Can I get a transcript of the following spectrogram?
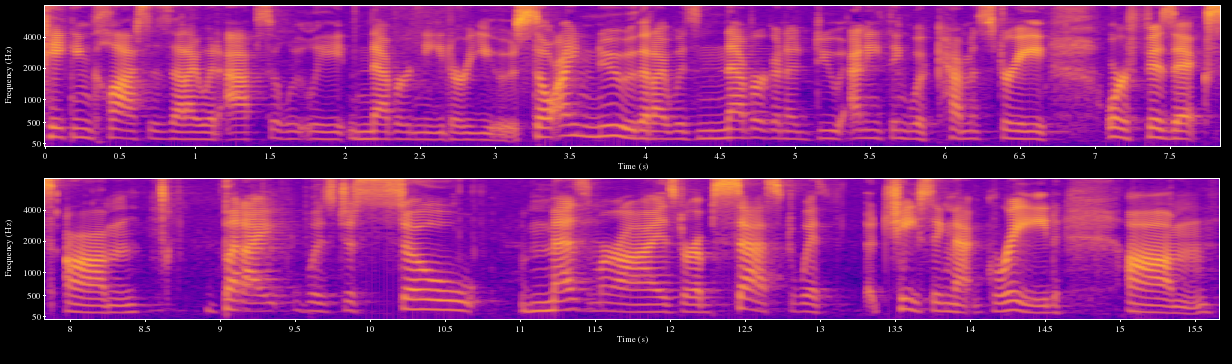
taking classes that I would absolutely never need or use. So I knew that I was never going to do anything with chemistry or physics. Um, but I was just so mesmerized or obsessed with chasing that grade. Um,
